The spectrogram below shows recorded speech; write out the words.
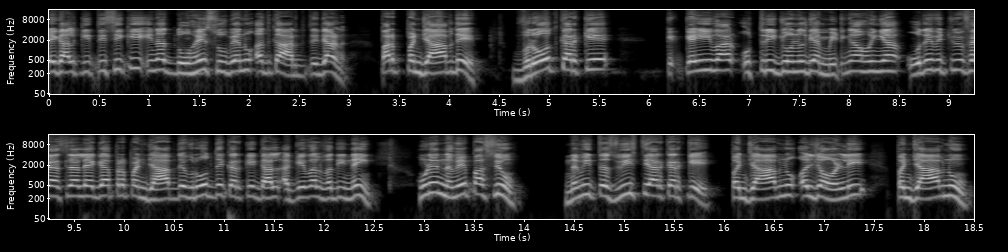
ਇਹ ਗੱਲ ਕੀਤੀ ਸੀ ਕਿ ਇਹਨਾਂ ਦੋਹੇ ਸੂਬਿਆਂ ਨੂੰ ਅਧਿਕਾਰ ਦਿੱਤੇ ਜਾਣ। ਪਰ ਪੰਜਾਬ ਦੇ ਵਿਰੋਧ ਕਰਕੇ ਕ- ਕਈ ਵਾਰ ਉੱਤਰੀ ਜ਼ੋਨਲ ਦੀਆਂ ਮੀਟਿੰਗਾਂ ਹੋਈਆਂ, ਉਹਦੇ ਵਿੱਚ ਵੀ ਫੈਸਲਾ ਲਿਆ ਗਿਆ, ਪਰ ਪੰਜਾਬ ਦੇ ਵਿਰੋਧ ਦੇ ਕਰਕੇ ਗੱਲ ਅੱਗੇ ਵੱਲ ਵਧੀ ਨਹੀਂ। ਹੁਣ ਇਹ ਨਵੇਂ ਪਾਸਿਓਂ ਨਵੀਂ ਤਜਵੀਜ਼ ਤਿਆਰ ਕਰਕੇ ਪੰਜਾਬ ਨੂੰ ਉਲਝਾਉਣ ਲਈ, ਪੰਜਾਬ ਨੂੰ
